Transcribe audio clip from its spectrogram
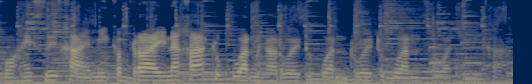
ขอให้ซื้อขายมีกำไรนะคะ ทุกวันค่ะรวยทุกวันรวยทุกวันสวัสดีค่ะ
